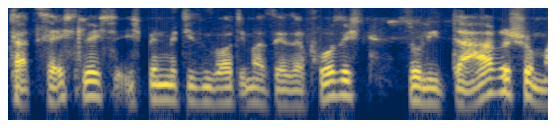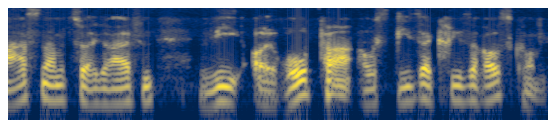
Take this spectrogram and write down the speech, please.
tatsächlich, ich bin mit diesem Wort immer sehr, sehr vorsichtig, solidarische Maßnahme zu ergreifen, wie Europa aus dieser Krise rauskommt.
